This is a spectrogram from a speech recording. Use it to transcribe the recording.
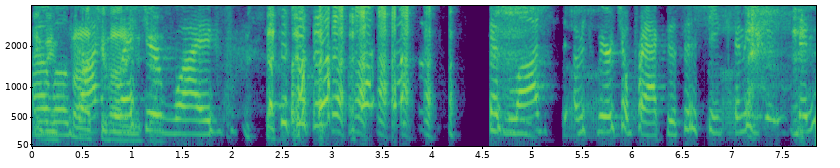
oh, well god bless your wife has lots of spiritual practices she can engage in.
